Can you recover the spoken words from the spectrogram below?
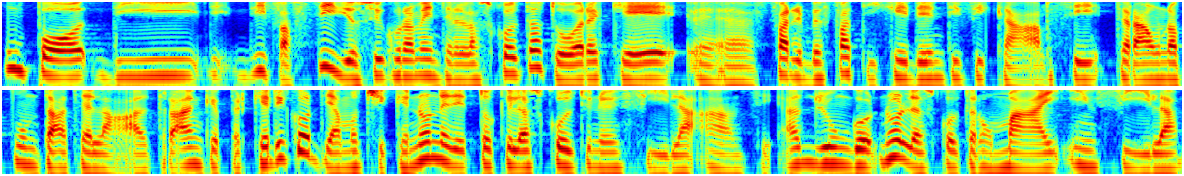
un po' di, di, di fastidio sicuramente nell'ascoltatore che eh, farebbe fatica a identificarsi tra una puntata e l'altra, anche perché ricordiamoci che non è detto che le ascoltino in fila, anzi aggiungo non le ascoltano mai in fila.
